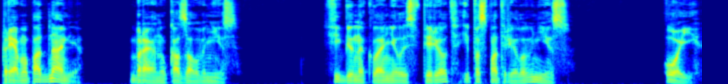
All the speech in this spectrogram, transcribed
«Прямо под нами», — Брайан указал вниз. Фиби наклонилась вперед и посмотрела вниз. «Ой!»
